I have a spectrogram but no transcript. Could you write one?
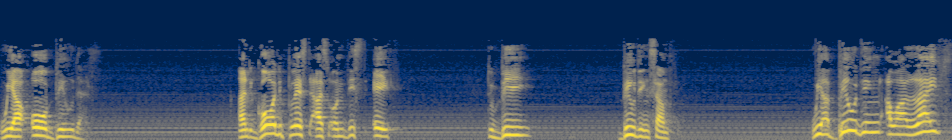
we are all builders. And God placed us on this earth to be building something. We are building our lives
